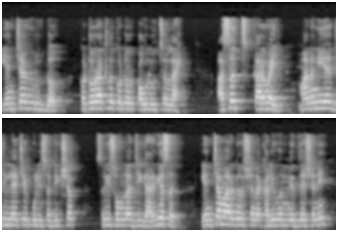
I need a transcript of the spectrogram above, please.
यांच्या विरुद्ध कठोरातलं कठोर पाऊल उचललं आहे. असंच कारवाई माननीय जिल्ह्याचे पोलीस अधीक्षक श्री सोमनाथजी घारगे सर यांच्या मार्गदर्शनाखाली व निर्देशने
